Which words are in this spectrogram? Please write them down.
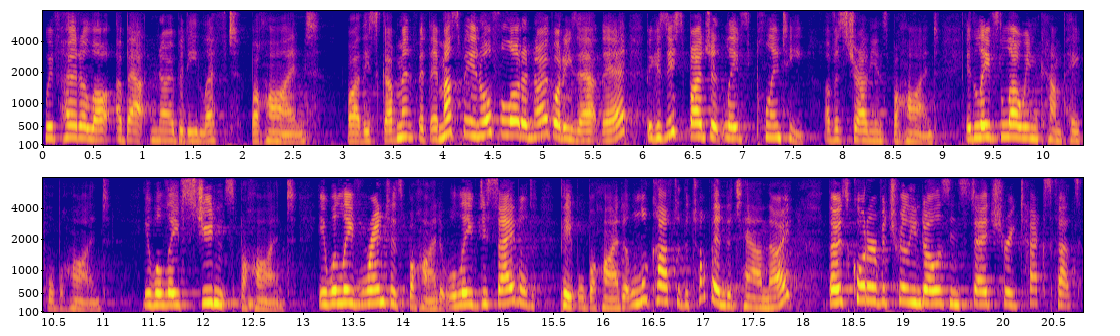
We've heard a lot about nobody left behind by this government, but there must be an awful lot of nobodies out there because this budget leaves plenty of Australians behind. It leaves low-income people behind. It will leave students behind. It will leave renters behind. It will leave disabled people behind. It will look after the top end of town, though. Those quarter of a trillion dollars in stage three tax cuts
